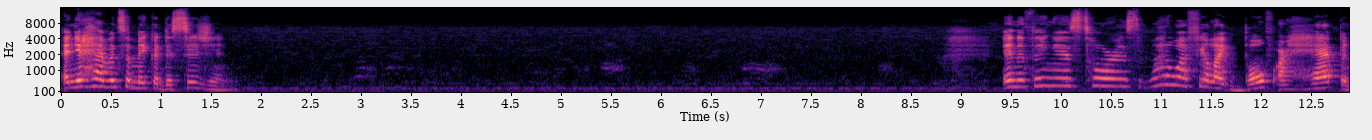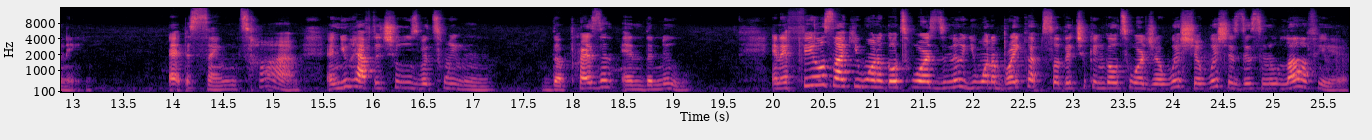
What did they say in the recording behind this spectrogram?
and you're having to make a decision And the thing is, Taurus, why do I feel like both are happening at the same time? And you have to choose between the present and the new. And it feels like you want to go towards the new. You want to break up so that you can go towards your wish. Your wish is this new love here.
